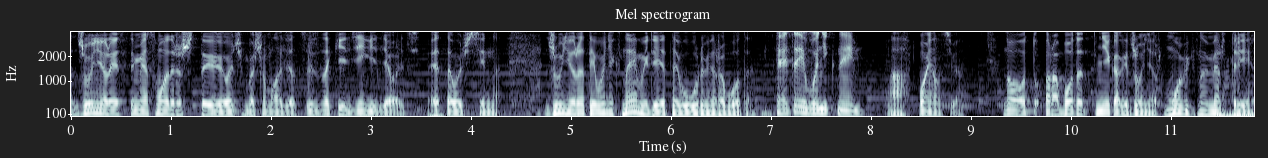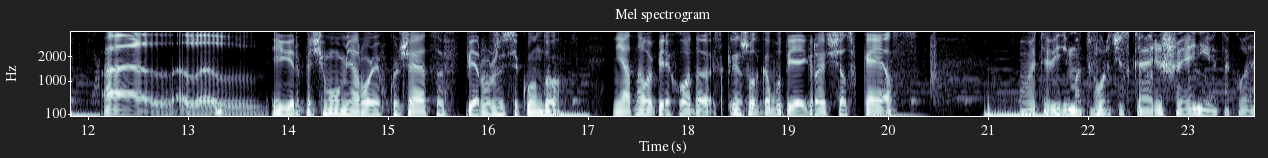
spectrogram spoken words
Junior, если ты меня смотришь, ты очень большой молодец. И за такие деньги делать. Это очень сильно. Junior это его никнейм или это его уровень работы? Это его никнейм. А, понял тебя. Но работает не как Junior. Мувик номер три. Игорь, почему у меня ролик включается в первую же секунду? Ни одного перехода. Скриншот, как будто я играю сейчас в КС. Ну, это, видимо, творческое решение такое.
